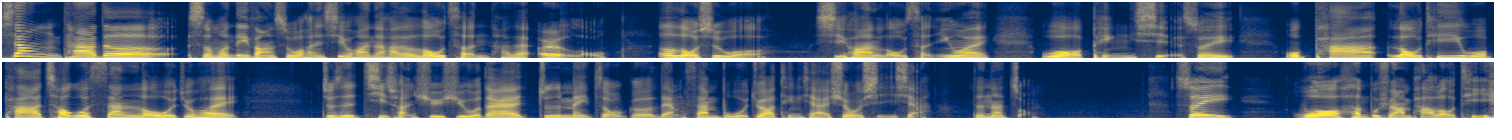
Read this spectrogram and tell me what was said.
像它的什么地方是我很喜欢的？它的楼层，它在二楼，二楼是我喜欢的楼层，因为我贫血，所以我爬楼梯，我爬超过三楼，我就会就是气喘吁吁，我大概就是每走个两三步，我就要停下来休息一下的那种，所以我很不喜欢爬楼梯，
